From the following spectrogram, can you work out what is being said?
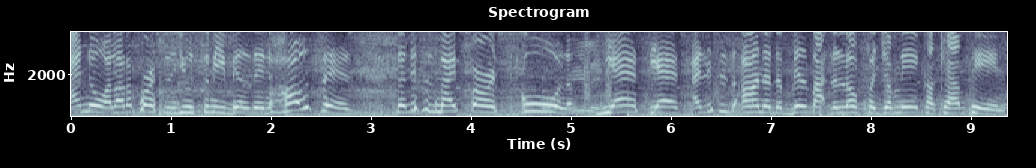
I know a lot of persons used to me building houses, so this is my first school. Yes, yes. And this is under the Build Back the Love for Jamaica campaign.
